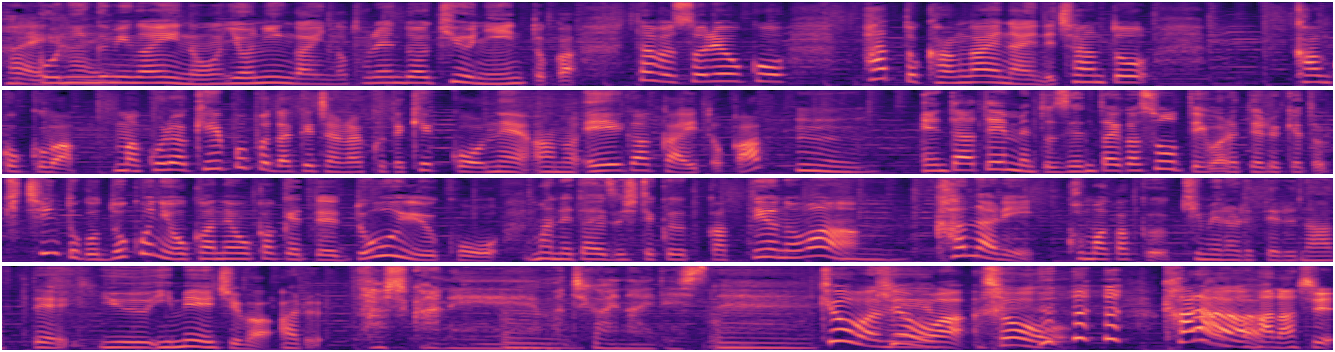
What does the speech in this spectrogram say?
はい5人組がいいの？4人がいいの？トレンドは9人とか。多分それをこうパッと考えないでちゃんと韓国は、まあ、これは k p o p だけじゃなくて結構ねあの映画界とかうんエンターテインメント全体がそうって言われてるけどきちんとこうどこにお金をかけてどういうこうマネタイズしていくかっていうのは、うん。かなり細かく決められてるなっていうイメージはある。確かに、うん。間違いないです今日はね今日はそう。カラー話。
